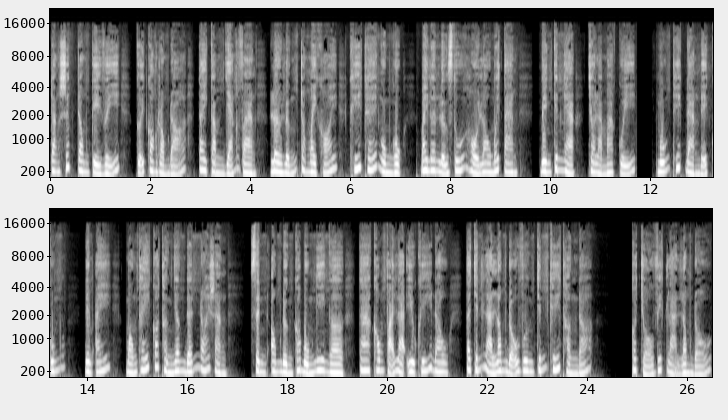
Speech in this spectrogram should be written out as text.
trang sức trong kỳ vĩ, cưỡi con rồng đỏ, tay cầm giảng vàng, lơ lửng trong mây khói, khí thế ngùng ngục, bay lên lượn xuống hồi lâu mới tan. Biền kinh ngạc cho là ma quỷ, muốn thiết đàn để cúng. Đêm ấy, mộng thấy có thần nhân đến nói rằng, xin ông đừng có bụng nghi ngờ, Ta không phải là yêu khí đâu, ta chính là Long Đổ Vương chính khí thần đó. Có chỗ viết là Long Đổ,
